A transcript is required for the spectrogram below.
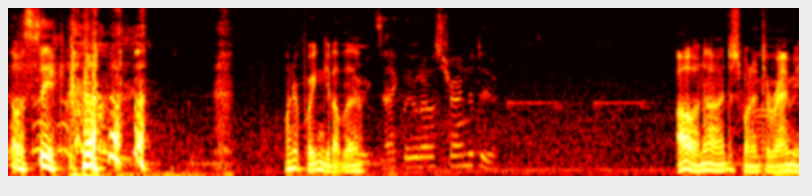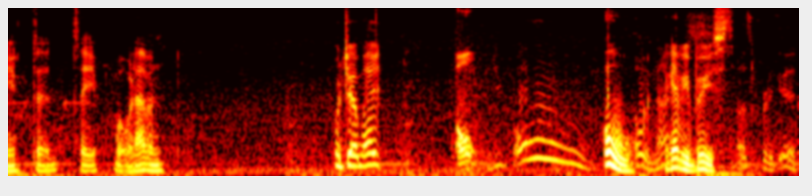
that was sick. Wonder if we can get up there. exactly what I was trying to do. Oh no, I just wanted to ram you to see what would happen. Watch out, mate. Oh, Did you? Oh! oh, Oh, I gave you a boost. That was pretty good.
